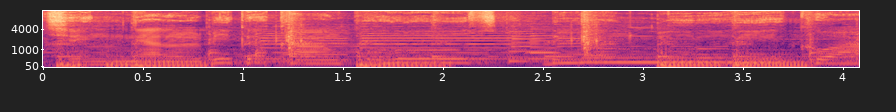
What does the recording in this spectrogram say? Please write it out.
Cengel biga kampus bilang nyuruh ikwa.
